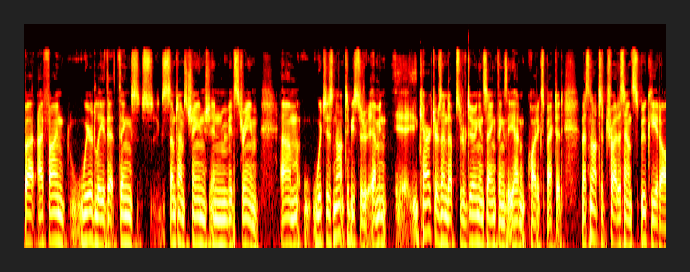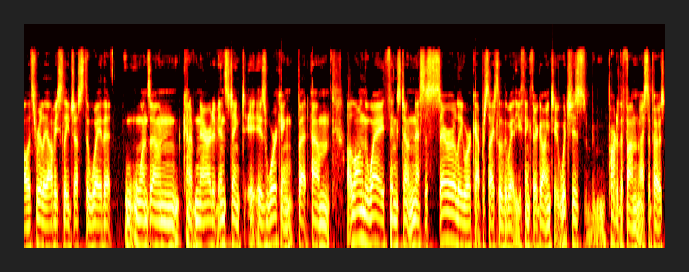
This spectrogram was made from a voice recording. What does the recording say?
but I find weirdly that things sometimes change in midstream, um, which is not to be sort of. I mean, eh, characters end up sort of doing and saying things that you hadn't quite expected. That's not to try to sound spooky at all. It's really obviously just the way that one's own kind of narrative instinct is working. But um, along the way, things don't necessarily work out precisely the way that you think they're going to, which is part of the fun, I suppose.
